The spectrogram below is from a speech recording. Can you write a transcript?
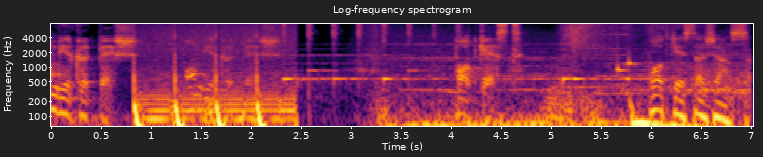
11.45 11.45 Podcast Podcast Ajansı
